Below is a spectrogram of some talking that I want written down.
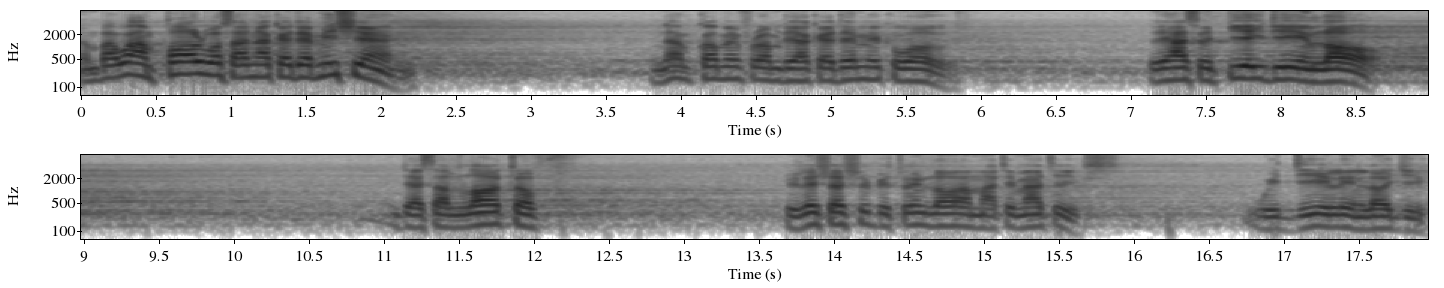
Number one, Paul was an academician. And I'm coming from the academic world. He has a PhD in law. There's a lot of relationship between law and mathematics. We deal in logic.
